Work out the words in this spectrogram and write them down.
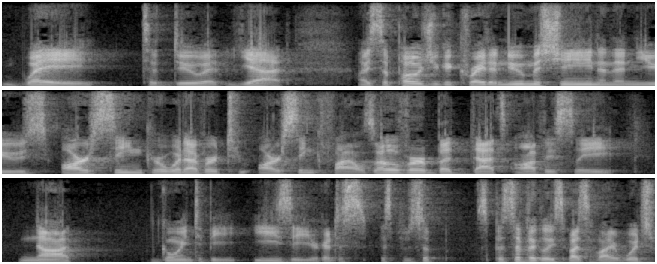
way to do it yet. I suppose you could create a new machine and then use rsync or whatever to rsync files over, but that's obviously not going to be easy. You're going to spe- specifically specify which.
